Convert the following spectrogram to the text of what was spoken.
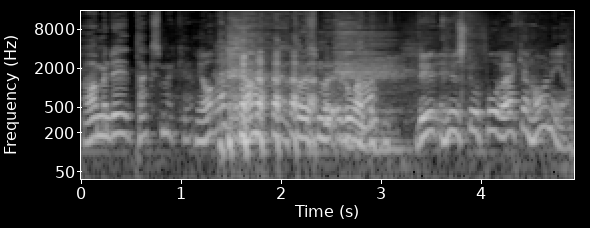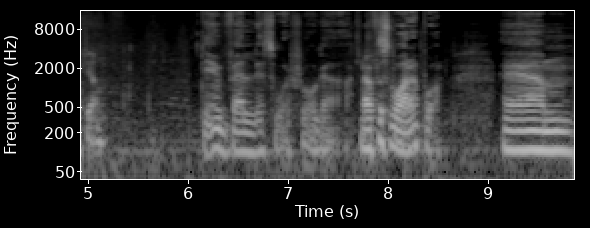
ja, men det, tack så mycket. Ja. Ja, jag tar det som råd. Du, hur stor påverkan har ni egentligen? Det är en väldigt svår fråga att svara på. Ehm,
